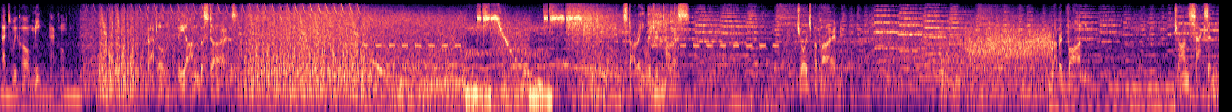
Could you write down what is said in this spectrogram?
That's what we call meat back home. Battle Beyond the Stars. Starring Richard Thomas, George Peppard, Robert Vaughn, John Saxon,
